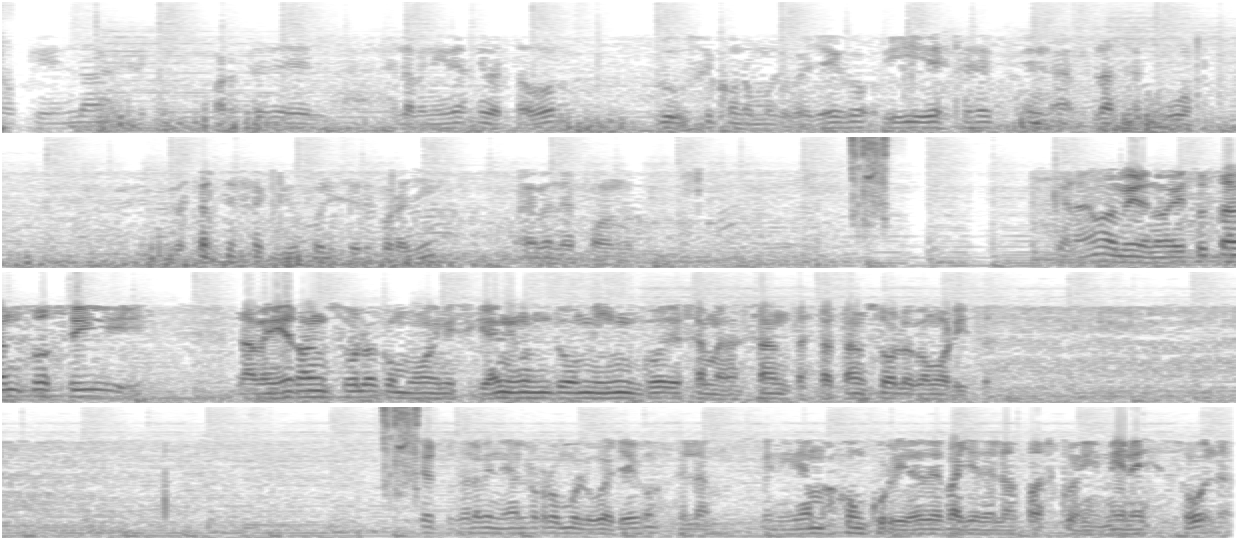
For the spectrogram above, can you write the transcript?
Lo que es la parte de la Avenida Libertador, cruce con Romulo Gallego y este es en la Plaza Cuba. Bastante efectivos policiales por allí. Ahí de fondo. Caramba, mira, no he visto tanto sí. La avenida tan sola como ni siquiera en un domingo de Semana Santa, está tan solo como ahorita. Cierto, es la avenida Rómulo Gallego, de la avenida más concurrida de Valle de la Pascua, y mire, sola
